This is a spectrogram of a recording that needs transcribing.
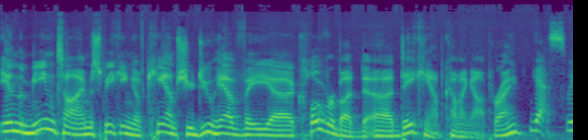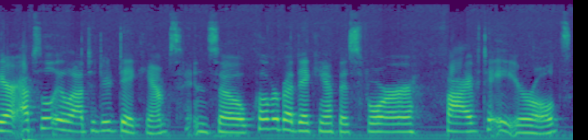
in the meantime, speaking of camps, you do have a uh, Cloverbud uh, day camp coming up, right? Yes, we are absolutely allowed to do day camps. And so Cloverbud Day Camp is for five to eight year olds.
